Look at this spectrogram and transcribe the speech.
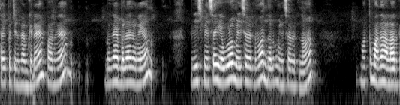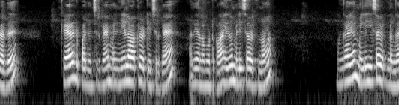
தைப்பச்சின்னு காமிக்கிறேன். பாருங்கள் வெங்காயம் பல வெங்காயம். மெலிஸ் மெலிசாக எவ்வளோ மெலிசாக வெட்டணுமோ அந்தளவுக்கு மெலிசாக வெட்டணும். மொத்தமாக தான் நல்லா இருக்காது. கேரட் பாதி வச்சுருக்கேன். நீல வாக்கில் வெட்டி வச்சுருக்கேன். அதையும் நல்லா போட்டுக்கலாம். இதுவும் மெலிசாக வெட்டணும். வெங்காயம் மெலிசாக வெட்டணுங்க.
